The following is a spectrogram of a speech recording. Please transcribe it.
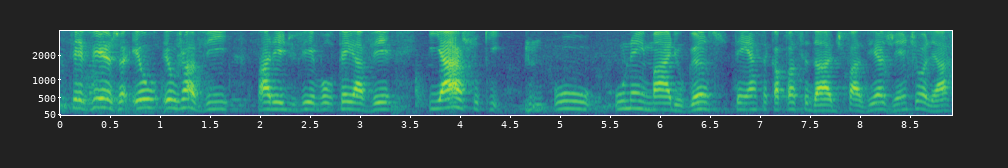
você veja, eu, eu já vi, parei de ver, voltei a ver, e acho que o, o Neymar e o Ganso têm essa capacidade de fazer a gente olhar.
